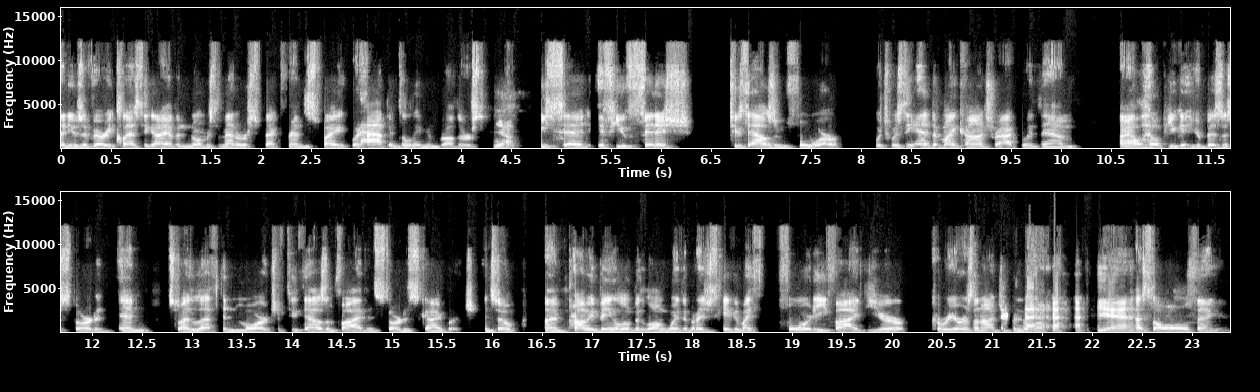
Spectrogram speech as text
And he was a very classy guy. I have an enormous amount of respect for him, despite what happened to Lehman Brothers. Yeah. He said, if you finish 2004, which was the end of my contract with them, I'll help you get your business started. And so I left in March of 2005 and started Skybridge. And so I'm probably being a little bit long winded, but I just gave you my 45 year career as an entrepreneur. yeah. That's the whole thing,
